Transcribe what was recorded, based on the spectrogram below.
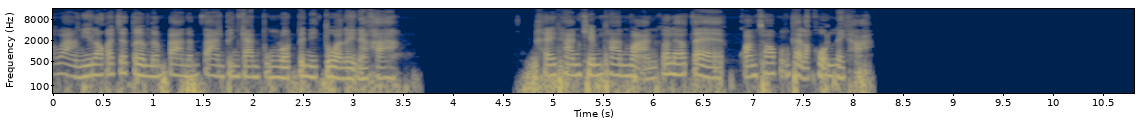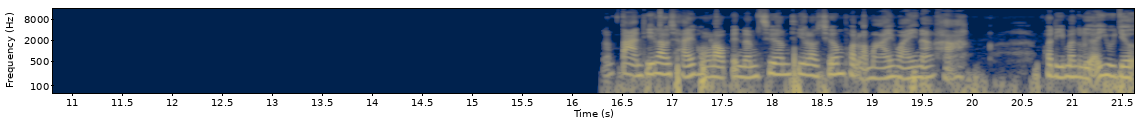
ระหว่างนี้เราก็จะเติมน้ำปลา น้ำตาลเป็นการปรุงรสเป็นในตัวเลยนะคะ ใครทานเค็มทานหวานก็แล้วแต่ความชอบของแต่ละคนเลยค่ะ น้ำตาลที่เราใช้ของเราเป็นน้ำเชื่อมที่เราเชื่อมผลไม้ไว้นะคะ พอดีมันเหลืออยู่เยอะ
